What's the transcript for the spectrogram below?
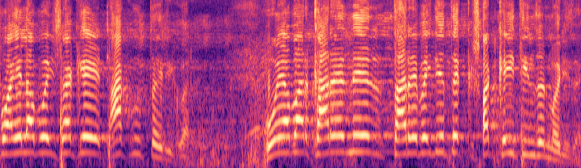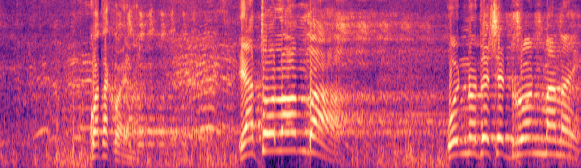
পয়লা বৈশাখে ঠাকুর তৈরি করে। ওই আবার কারেন্টের তারে বেঁধেতে শট খেয়েই তিনজন মরি যায়। কথা কয় না। এত লম্বা। অন্য দেশে ড্রোন বানায়।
